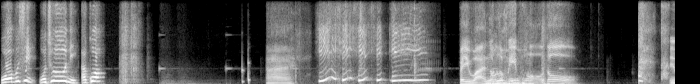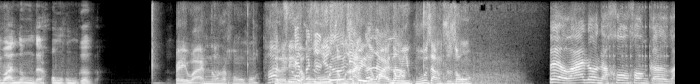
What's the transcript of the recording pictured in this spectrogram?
我不信，我抽你啊！过。哎，嘿嘿嘿嘿嘿，被玩弄的没跑都，被玩弄的轰轰哥哥，被玩弄的轰轰，可怜的轰轰总是被人玩弄于股掌之中。被玩弄的轰轰哥哥，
